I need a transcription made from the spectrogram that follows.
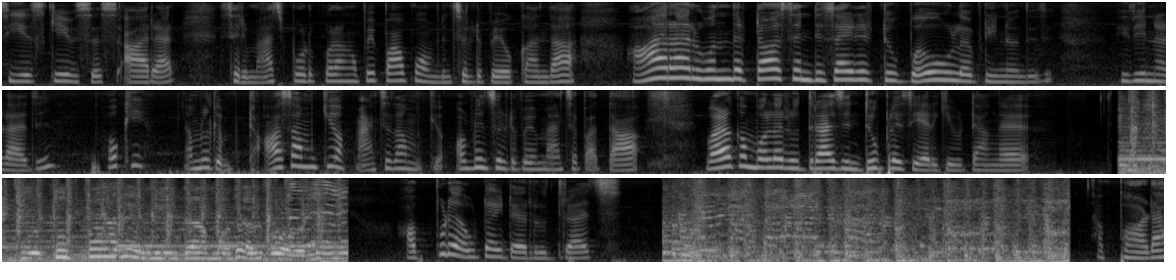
சிஎஸ்கே விசஸ் ஆர்ஆர் சரி மேட்ச் போட போகிறாங்க போய் பார்ப்போம் அப்படின்னு சொல்லிட்டு போய் உட்காந்தா RR won the toss and decided to bowl அப்படின்னு வந்தது. இது என்னடா அது ஓகே நம்மளுக்கு டாஸாக முக்கியம் மேட்ச்சு தான் முக்கியம் அப்படின்னு சொல்லிட்டு போய் மேட்ச்சை பார்த்தா வழக்கம் போல் ருத்ராஜன் டூ பிளஸ் இறக்கி விட்டாங்க. அப்படி அவுட் ஆயிட்டார் ருத்ராஜ். அப்பாடா.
